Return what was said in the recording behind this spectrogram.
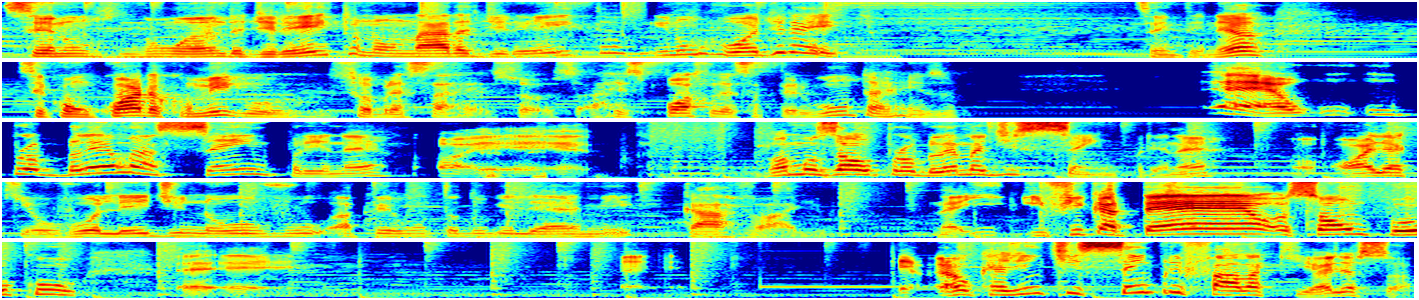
Você não, não anda direito, não nada direito e não voa direito. Você entendeu? Você concorda comigo sobre essa a resposta dessa pergunta, Renzo? É, o, o problema sempre, né? É, Vamos ao problema de sempre, né? Olha aqui, eu vou ler de novo a pergunta do Guilherme Carvalho. Né? E, e fica até só um pouco. É, é, é, é o que a gente sempre fala aqui, olha só.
